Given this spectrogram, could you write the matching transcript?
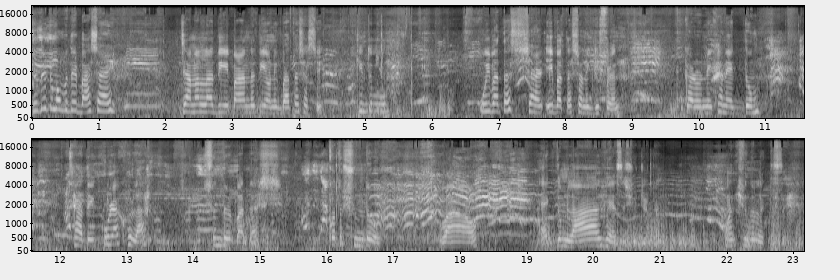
যদিও টুমাবুদের বাসায় জানালা দিয়ে, বারান্দা দিয়ে অনেক বাতাস আসে, কিন্তু ওই বাতাস আর এই বাতাস অনেক ডিফারেন্ট কারণ এখানে একদম ছাদে কুড়া খোলা, সুন্দর বাতাস। কত সুন্দর। ওয়াও। একদম লাল হয়ে আছে সূর্যটা। অনেক সুন্দর লাগতেছে।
